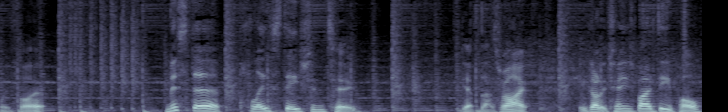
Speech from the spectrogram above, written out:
wait for it, Mr. PlayStation 2. Yep, that's right. He got it changed by deed poll,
